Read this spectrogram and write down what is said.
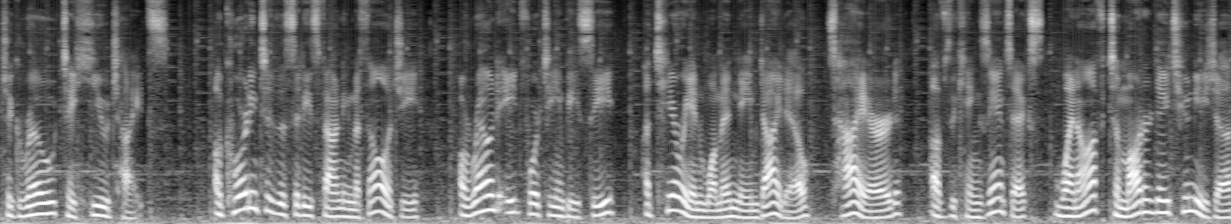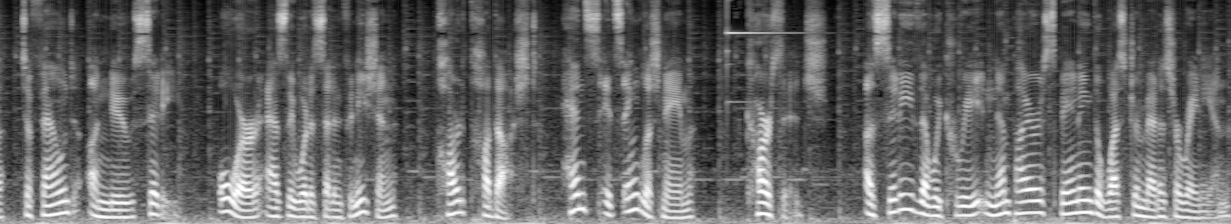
to grow to huge heights. According to the city's founding mythology, around 814 BC, a Tyrian woman named Dido, tired of the king's antics, went off to modern-day Tunisia to found a new city, or as they would have said in Phoenician, Karthadasht, hence its English name, Carthage, a city that would create an empire spanning the western Mediterranean.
